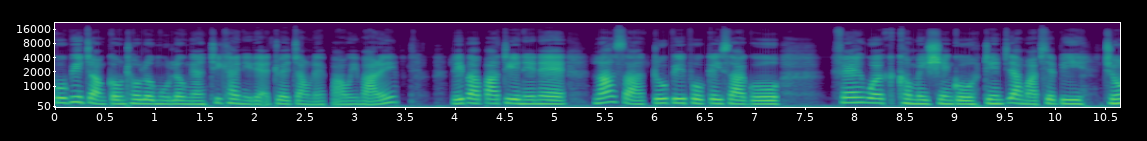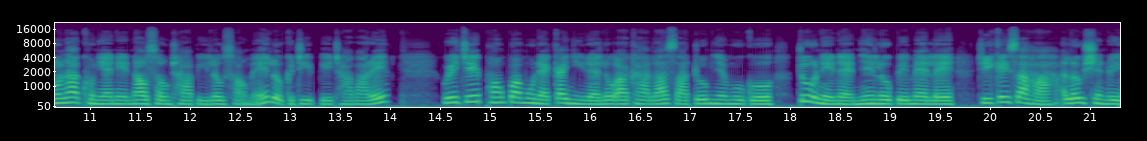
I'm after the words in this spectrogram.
ကိုဗစ်ကြောင့်ကုန်ထုတ်လုပ်မှုလုပ်ငန်းထိခိုက်နေတဲ့အတွက်ကြောင့်လည်းပါဝင်ပါတယ်။ Labor Party အနေနဲ့လစာတိုးပေးဖို့ကိစ္စကို Fair Work Commission ကိုတင်ပြမှာဖြစ်ပြီးဂျွန်လ9ရက်နေ့နောက်ဆုံးထားပြီးလှုပ်ဆောင်မယ်လို့ကတိပေးထားပါတယ်။ ဝေကြေးဖောင်းပွားမှုနဲ့ကိုက်ညီတဲ့လောက်အခလစာတိုးမြင့်မှုကိုသူ့အနေနဲ့မြင်လို့ပေမဲ့လည်းဒီကိစ္စဟာအလုရှင်တွေ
